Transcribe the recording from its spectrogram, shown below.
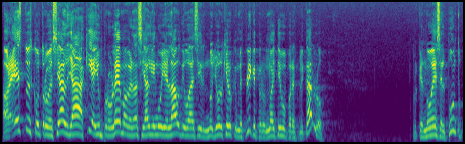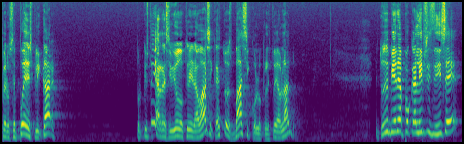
Ahora, esto es controversial, ya aquí hay un problema, ¿verdad? Si alguien oye el audio va a decir, no, yo no quiero que me explique, pero no hay tiempo para explicarlo. Porque no es el punto, pero se puede explicar. Porque usted ya recibió doctrina básica, esto es básico lo que le estoy hablando. Entonces viene Apocalipsis y dice,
